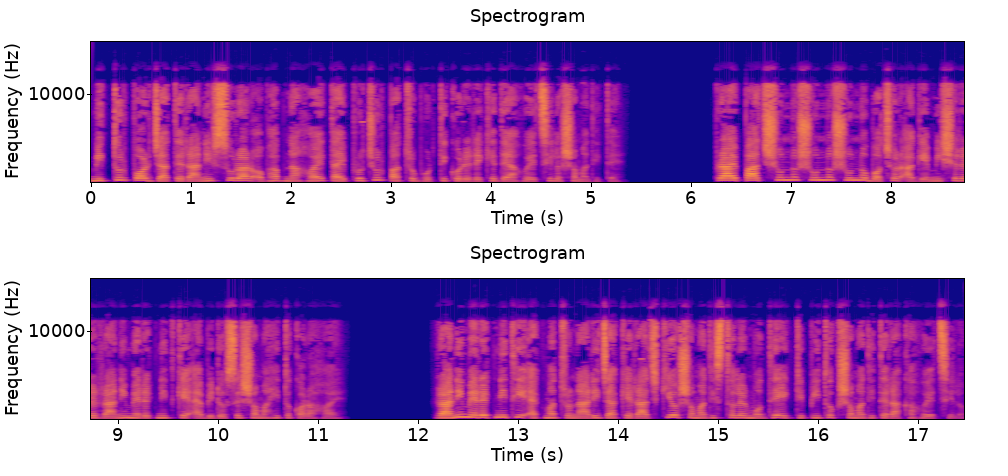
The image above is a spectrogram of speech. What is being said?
মৃত্যুর পর যাতে রানীর সুরার অভাব না হয় তাই প্রচুর পাত্র ভর্তি করে রেখে দেয়া হয়েছিল সমাধিতে। প্রায় পাঁচ শূন্য শূন্য শূন্য বছর আগে মিশরের রানী মেরেটনিতকে অ্যাবিডোসে সমাহিত করা হয়। রানী মেরেটনিথি একমাত্র নারী যাকে রাজকীয় সমাধিস্থলের মধ্যে একটি পৃথক সমাধিতে রাখা হয়েছিল।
